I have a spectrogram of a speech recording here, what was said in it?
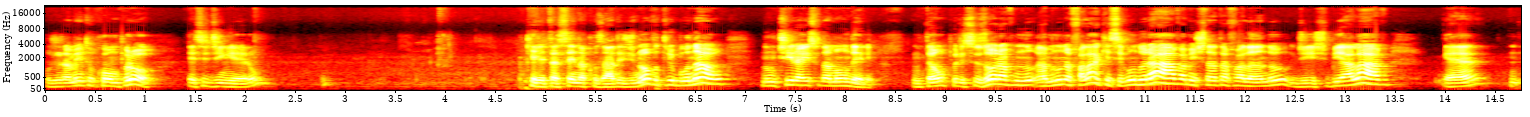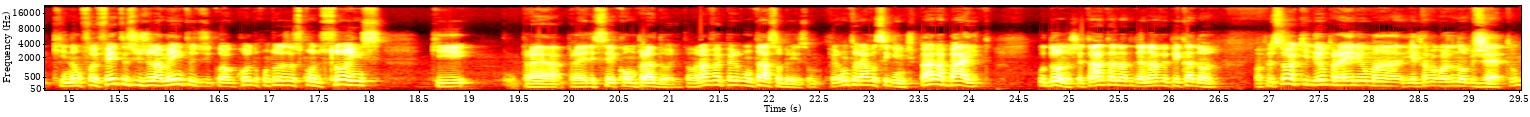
o juramento comprou esse dinheiro, que ele está sendo acusado, e de novo o tribunal não tira isso da mão dele. Então, precisou a Mnuna falar que, segundo Rav, a Mishnah está falando de Shbialav, é, que não foi feito esse juramento de acordo com todas as condições que para ele ser comprador. Então, Rav vai perguntar sobre isso. Pergunta Rav o seguinte: Fala Bait, o dono, Shetata Nadganav Picadon. Uma pessoa que deu para ele uma. Ele estava guardando um objeto,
